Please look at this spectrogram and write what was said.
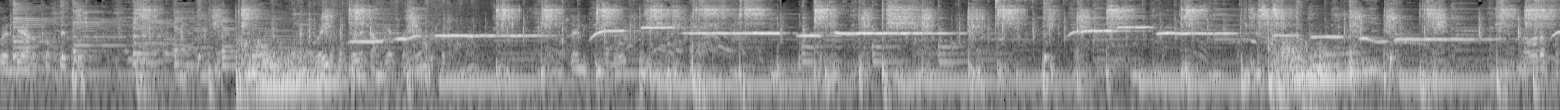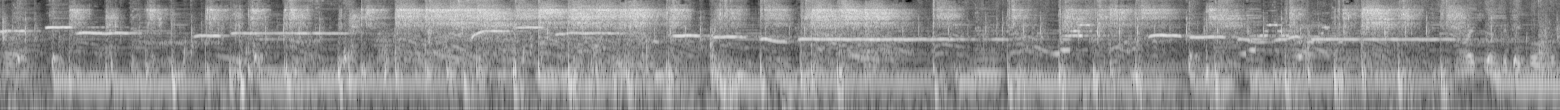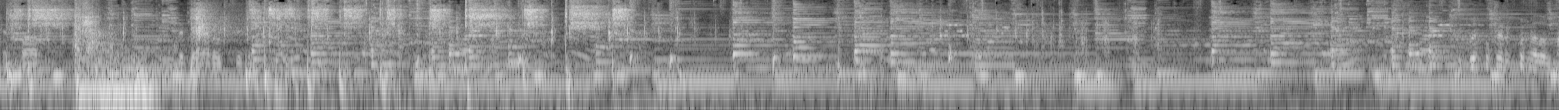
Tirar los objetos. Como veis, se puede cambiar también de personaje. No sé ni cómo lo he hecho. Y puedes coger después a dos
